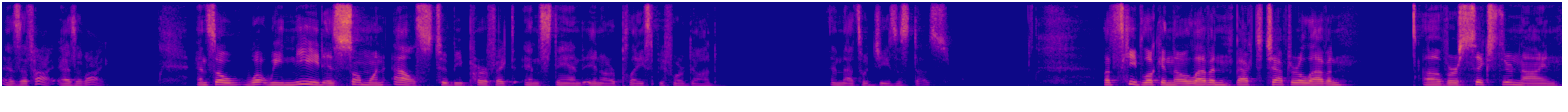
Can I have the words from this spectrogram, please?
as if I, as have I. And so, what we need is someone else to be perfect and stand in our place before God. And that's what Jesus does. Let's keep looking, though. 11, back to chapter 11, uh, verse 6 through 9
